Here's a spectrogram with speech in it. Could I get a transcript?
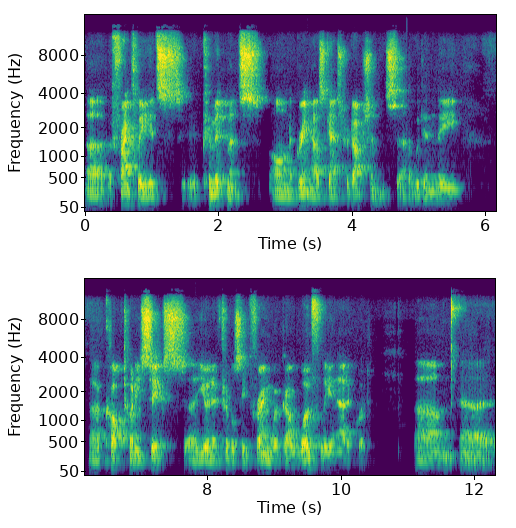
uh, frankly, its commitments on greenhouse gas reductions uh, within the uh, COP26 uh, UNFCCC framework are woefully inadequate. Um, uh,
